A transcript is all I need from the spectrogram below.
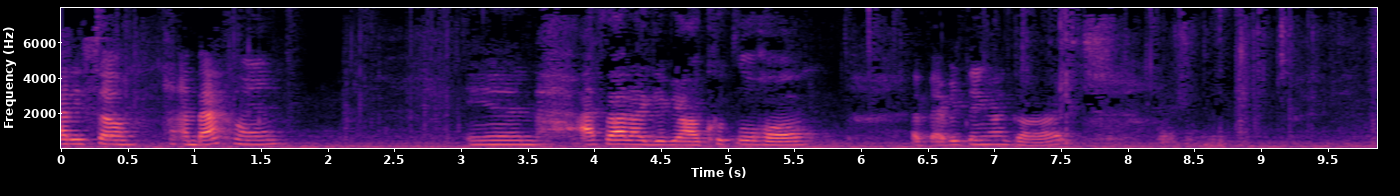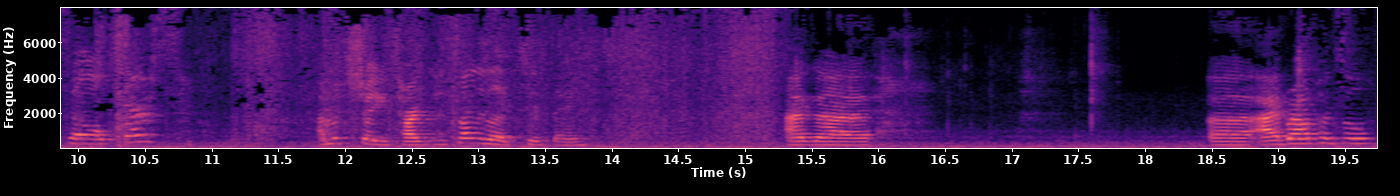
Everybody, so I'm back home and I thought I'd give y'all a quick little haul of everything I got. So first, I'm gonna show you Target. It's only like two things. I got uh, eyebrow pencil.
